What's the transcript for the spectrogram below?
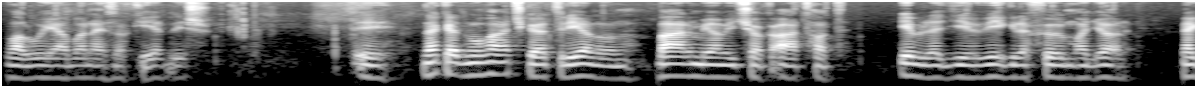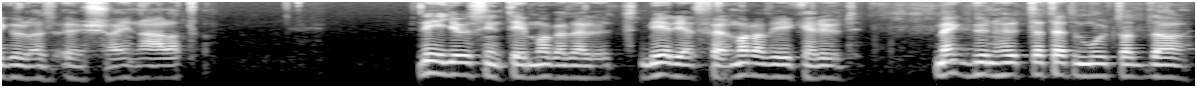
valójában ez a kérdés. É, neked Mohács kell Trianon, bármi, ami csak árthat, ébredjél végre föl magyar, megöl az önsajnálat. Légy őszintén magad előtt, mérjed fel maradékerőt, megbűnhötteted múltaddal,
